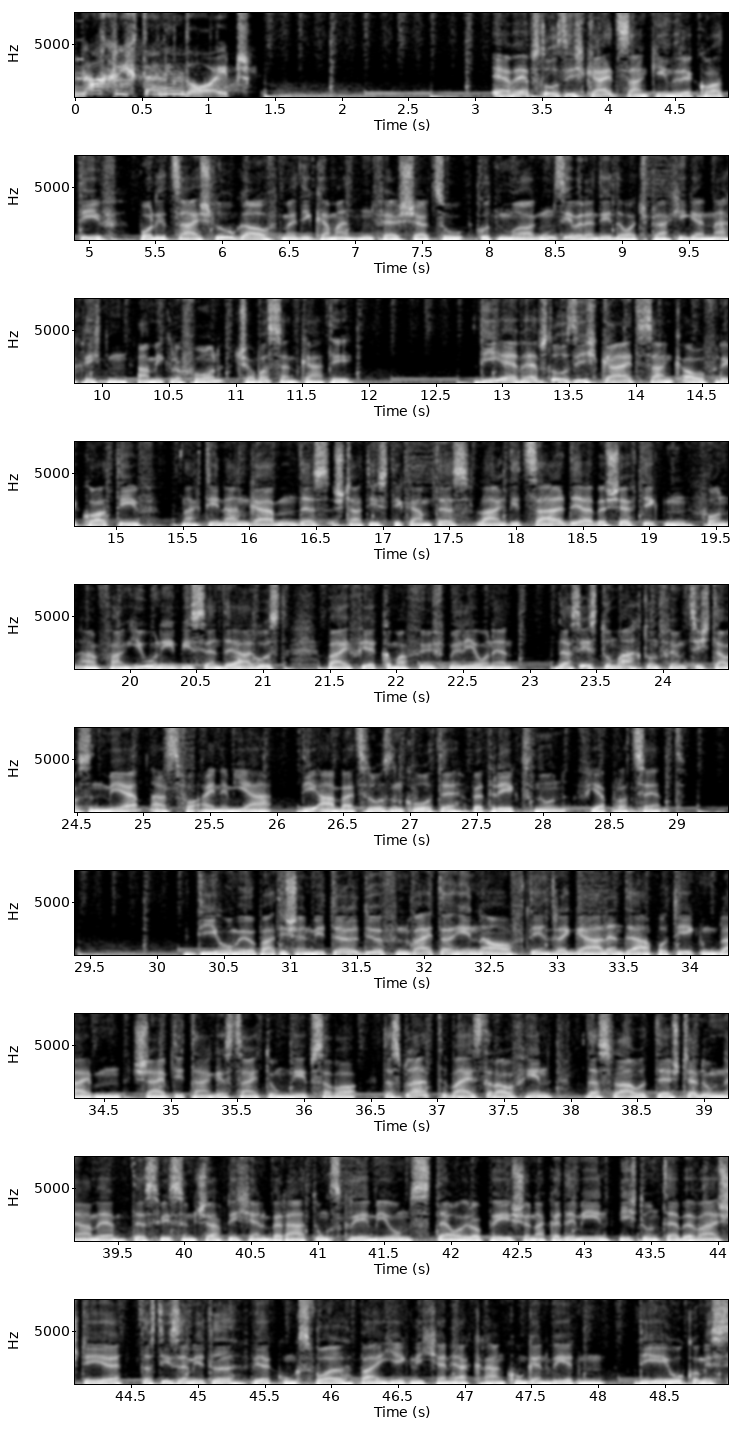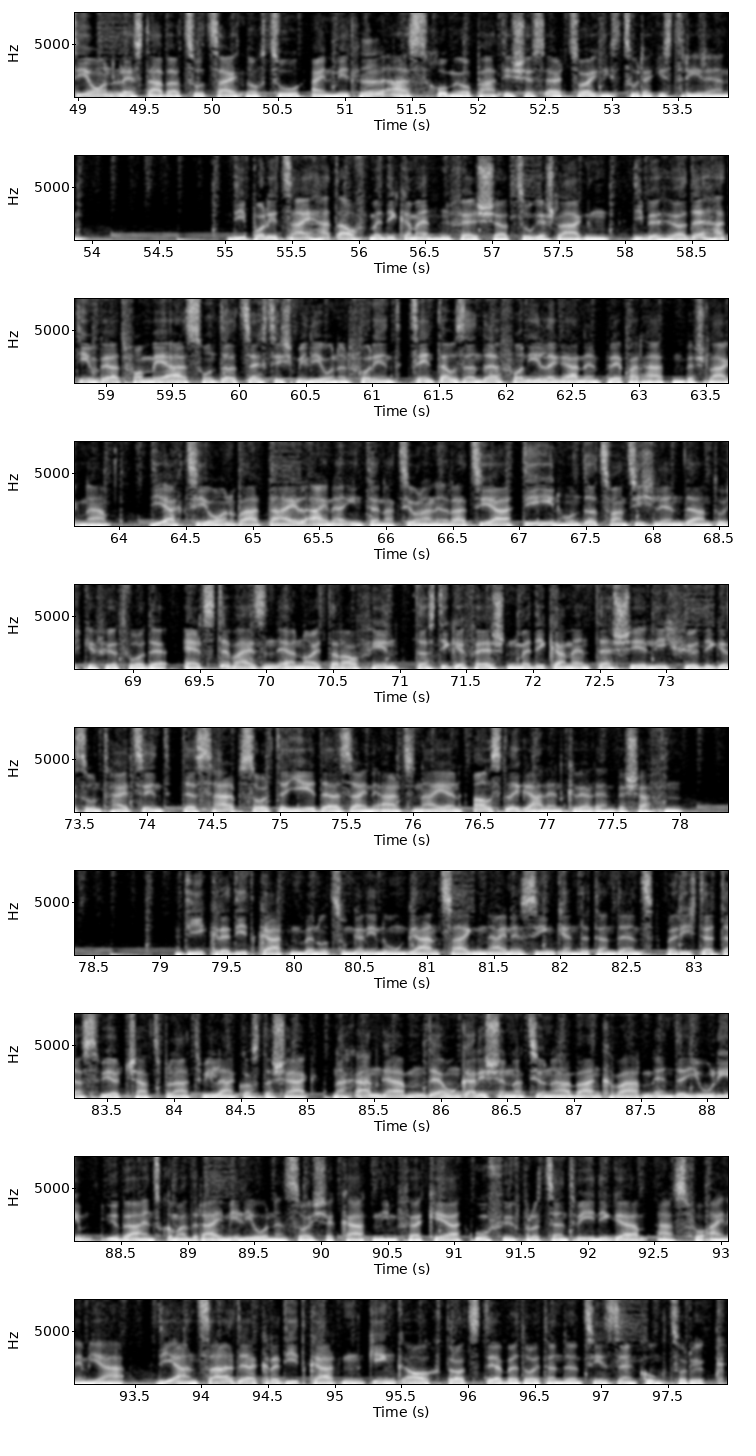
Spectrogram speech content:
Nachrichten in Deutsch. Erwerbslosigkeit sank in Rekordtief. Polizei schlug auf Medikamentenfälscher zu. Guten Morgen, Sie hören die deutschsprachigen Nachrichten. Am Mikrofon Chobo Sankati. Die Erwerbslosigkeit sank auf Rekordtief. Nach den Angaben des Statistikamtes lag die Zahl der Beschäftigten von Anfang Juni bis Ende August bei 4,5 Millionen. Das ist um 58.000 mehr als vor einem Jahr. Die Arbeitslosenquote beträgt nun 4 Prozent. Die homöopathischen Mittel dürfen weiterhin auf den Regalen der Apotheken bleiben, schreibt die Tageszeitung Nebsauer. Das Blatt weist darauf hin, dass laut der Stellungnahme des wissenschaftlichen Beratungsgremiums der Europäischen Akademien nicht unter Beweis stehe, dass diese Mittel wirkungsvoll bei jeglichen Erkrankungen werden. Die EU-Kommission lässt aber zurzeit noch zu, ein Mittel als homöopathisches Erzeugnis zu registrieren. Die Polizei hat auf Medikamentenfälscher zugeschlagen. Die Behörde hat im Wert von mehr als 160 Millionen Forint Zehntausende von illegalen Präparaten beschlagnahmt. Die Aktion war Teil einer internationalen Razzia, die in 120 Ländern durchgeführt wurde. Ärzte weisen erneut darauf hin, dass die gefälschten Medikamente schädlich für die Gesundheit sind. Deshalb sollte jeder seine Arzneien aus legalen Quellen beschaffen. Die Kreditkartenbenutzungen in Ungarn zeigen eine sinkende Tendenz, berichtet das Wirtschaftsblatt Világgazdaság. Nach Angaben der ungarischen Nationalbank waren Ende Juli über 1,3 Millionen solcher Karten im Verkehr, um 5% weniger als vor einem Jahr. Die Anzahl der Kreditkarten ging auch trotz der bedeutenden Zinssenkung zurück.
